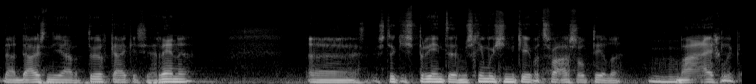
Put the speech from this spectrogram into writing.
naar duizenden jaren terugkijkt, is rennen, eh, een stukje sprinten, misschien moest je een keer wat zwaars optillen. Mhm. Maar eigenlijk,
